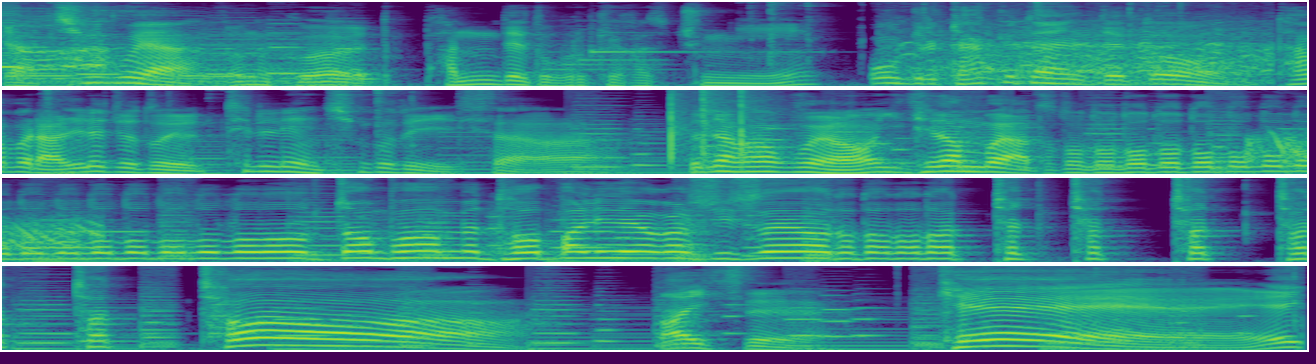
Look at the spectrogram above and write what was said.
어, 야 친구야, 너는 그걸 봤는데도 그렇게 가서 죽니? 꼭 이렇게 학교 다닐 때도 답을 알려줘도 틀린 친구들이 있어. 저장하고요. 이 계단 뭐야? 도도도도도도도도도도도도도도도도도 점프하면 더 빨리 내려갈 수 있어요. 도도도도 차차차차차차. 나이스. 오케이.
